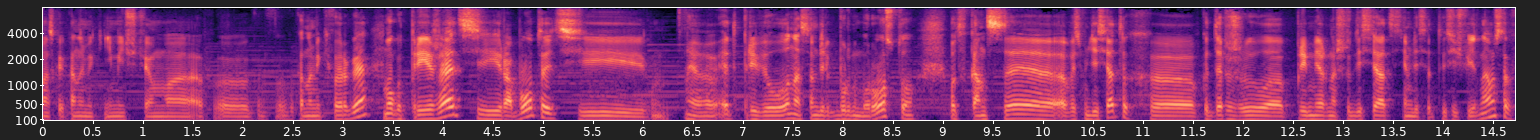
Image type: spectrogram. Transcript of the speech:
восточно-германской экономике не меньше, чем э, в экономике ФРГ, могут приезжать и работать, и э, это привело, на самом деле, к бурному росту. Вот в конце 80-х э, в ГДР жило примерно 60-70 тысяч вьетнамцев,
